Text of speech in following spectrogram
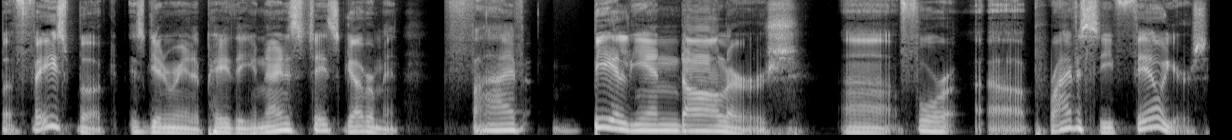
But Facebook is getting ready to pay the United States government $5 billion uh, for uh, privacy failures.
